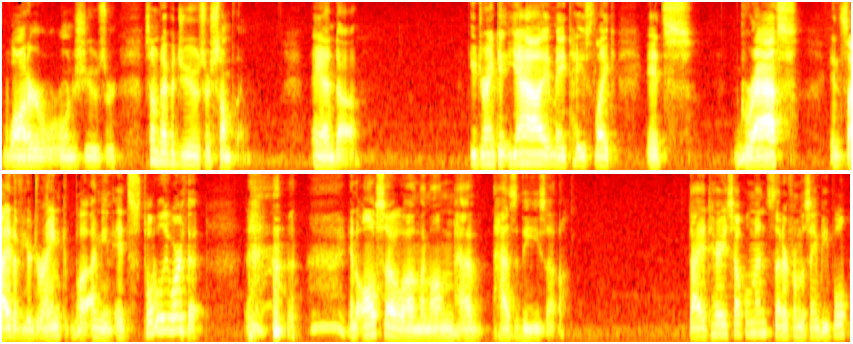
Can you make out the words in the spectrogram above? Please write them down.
water or orange juice or some type of juice or something. And uh, you drink it. Yeah, it may taste like it's grass inside of your drink, but I mean, it's totally worth it. and also uh, my mom have has these uh, dietary supplements that are from the same people.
